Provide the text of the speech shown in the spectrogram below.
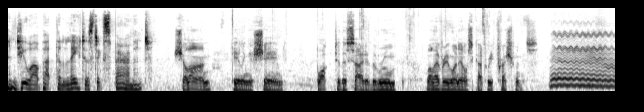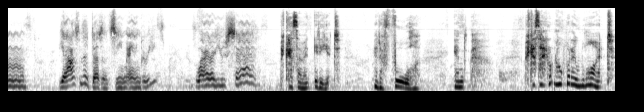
and you are but the latest experiment. Shallan, feeling ashamed, walked to the side of the room while everyone else got refreshments. Mm, Jasnah doesn't seem angry. Why are you sad? Because I'm an idiot and a fool, and because I don't know what I want.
